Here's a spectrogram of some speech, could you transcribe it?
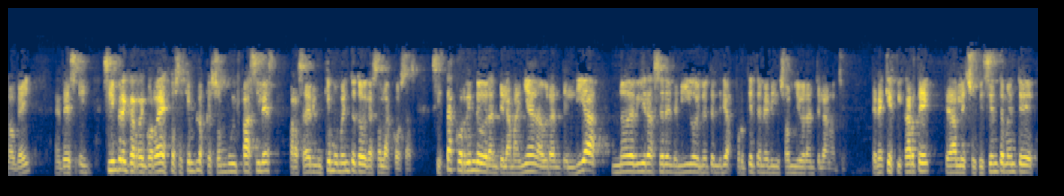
¿Ok? Entonces, eh, siempre hay que recordar estos ejemplos que son muy fáciles para saber en qué momento tengo que hacer las cosas. Si estás corriendo durante la mañana, durante el día, no debieras ser enemigo y no tendrías por qué tener insomnio durante la noche. Tenés que fijarte, que darle suficientemente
